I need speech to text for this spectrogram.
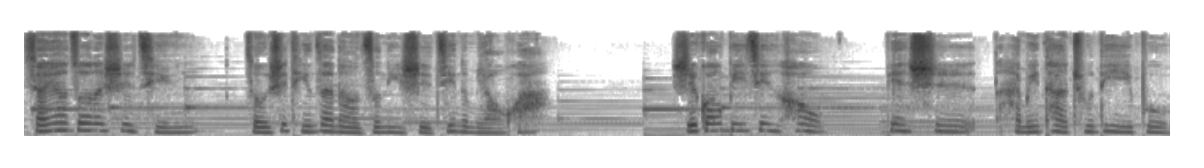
想要做的事情。总是停在脑子里使劲的描画，时光逼近后，便是还没踏出第一步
